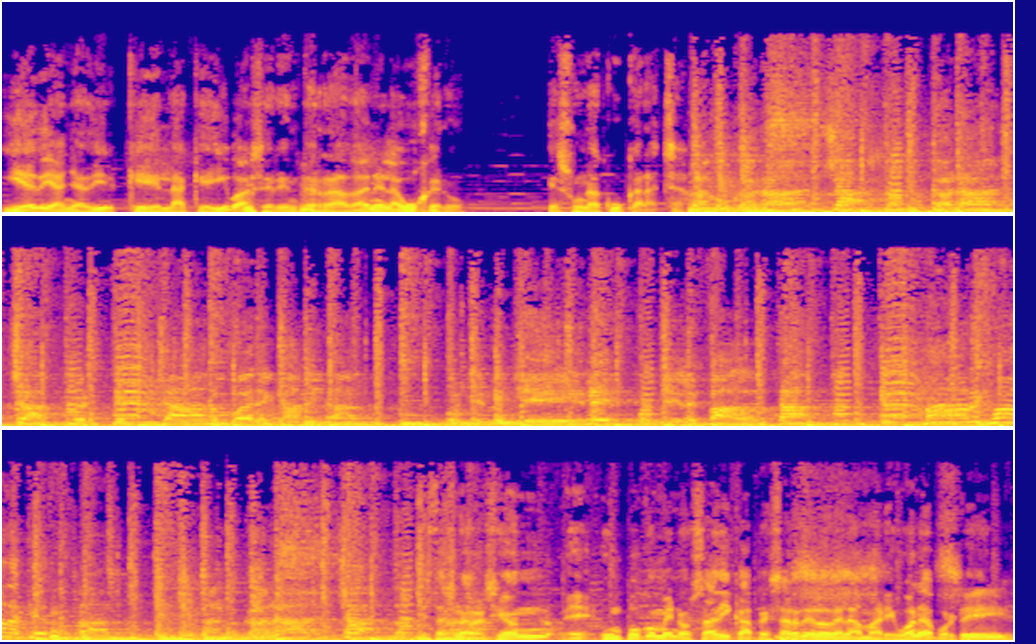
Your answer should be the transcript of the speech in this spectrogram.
y he de añadir que la que iba a ser enterrada en el agujero es una cucaracha. La cucaracha, la cucaracha, ya no puede caminar, porque no tiene, porque le falta marihuana que fumar. Esta es una versión eh, un poco menos sádica a pesar de lo de la marihuana, porque,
